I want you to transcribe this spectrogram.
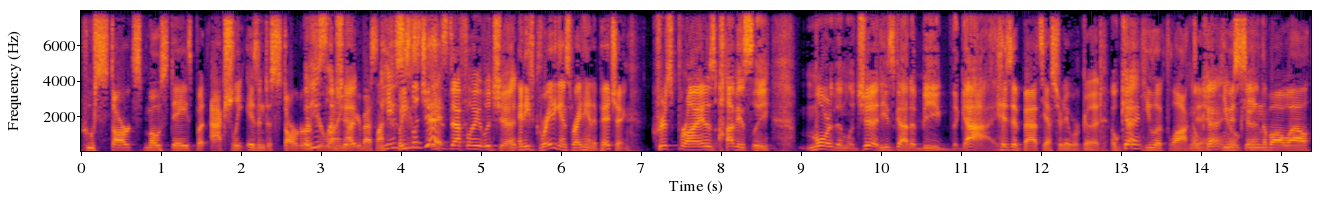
who starts most days but actually isn't a starter But if you're running out your best line. but he's, legit. He's definitely legit. and he's great against right handed pitching. Kris Bryant is obviously more than legit. He's got to be the guy. His at bats yesterday were good. Okay. He looked locked Okay, in. He was okay. seeing the ball well.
